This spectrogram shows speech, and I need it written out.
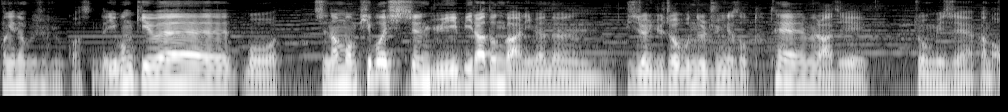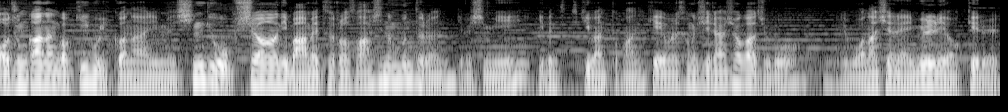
확인해 보시면 좋을 것 같습니다. 이번 기회에 뭐 지난번 피버 시즌 유입이라던가 아니면은 기존 유저분들 중에서 토템을 아직 좀 이제 약간 어중간한 거 끼고 있거나 아니면 신규 옵션이 마음에 들어서 하시는 분들은 열심히 이벤트 기간 동안 게임을 성실히 하셔가지고 원하시는 에뮬리 얻기를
